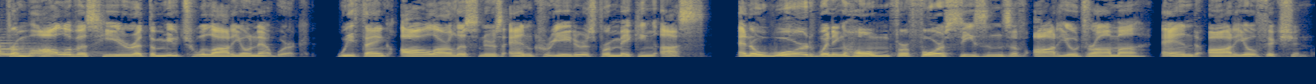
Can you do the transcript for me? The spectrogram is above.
From all of us here at the Mutual Audio Network, we thank all our listeners and creators for making us an award winning home for four seasons of audio drama and audio fiction.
